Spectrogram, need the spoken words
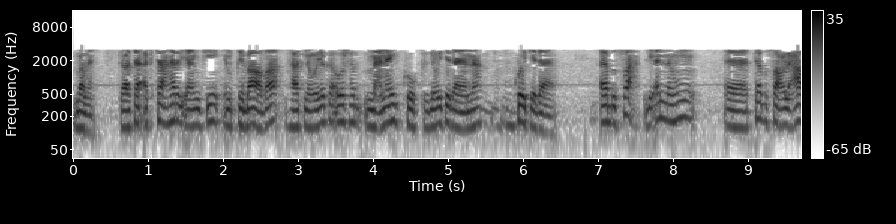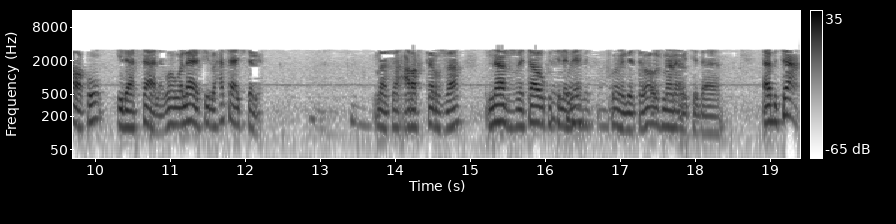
بله كاتا أكتع هر يعني شي انقباضة هات نويك أو شر معناه كوك نويت داينا كويت داينا أبصع لأنه تبصع العرق إذا سال وهو لا يسيل حتى يجتمع. ما عرق ترجى نار تاو كسنبه كون بيتوا وش معنى ابتداء أبتع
